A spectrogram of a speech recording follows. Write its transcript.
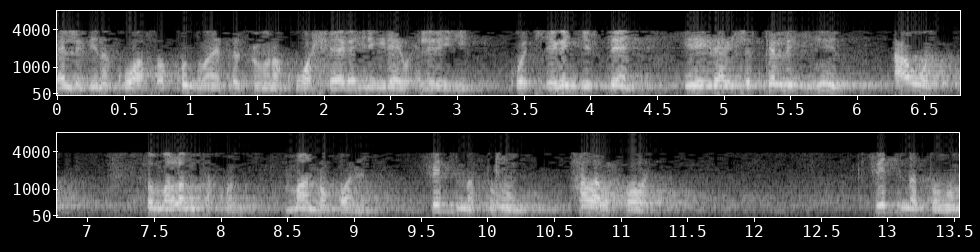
الذين قواصا كنتم يتزعمون قوى الشيغة إن إلهي وحلليين قوى الشيغين جفتين إن إلهي الشركة ليهين أول ثم لم تكن ما نقون فتنتهم هذا القول فتنتهم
